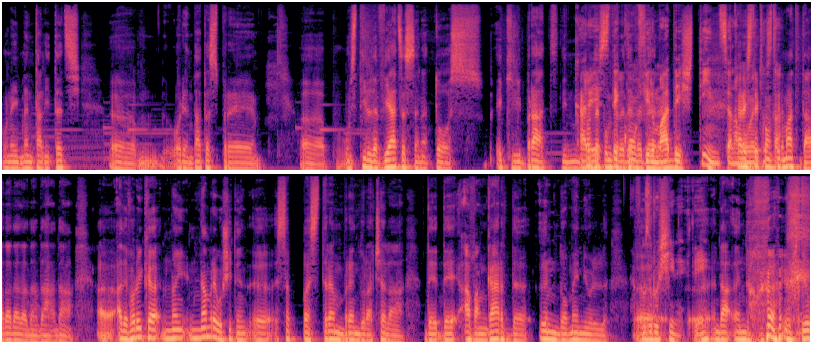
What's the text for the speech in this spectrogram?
unei mentalități uh, orientată spre uh, un stil de viață sănătos, echilibrat din care toate este punctele de confirmat vedere. de știință la care este momentul ăsta. confirmat, da, da, da, da, da, da. Uh, Adevărul e că noi n-am reușit uh, să păstrăm brandul acela de, de avangardă în domeniul A fost rușine, știi? Uh, Da, în, do- eu știu,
